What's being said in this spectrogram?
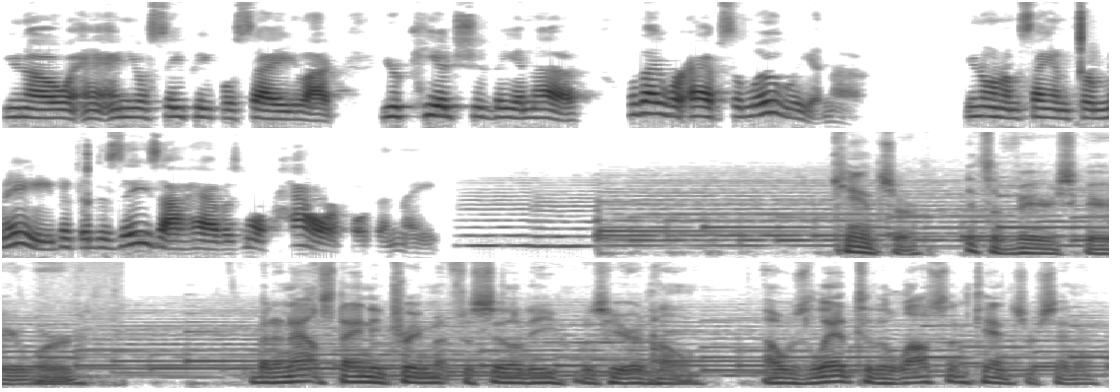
you know, and, and you'll see people say like, your kids should be enough. Well, they were absolutely enough. You know what I'm saying? For me, but the disease I have is more powerful than me. Cancer. It's a very scary word. But an outstanding treatment facility was here at home. I was led to the Lawson Cancer Center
